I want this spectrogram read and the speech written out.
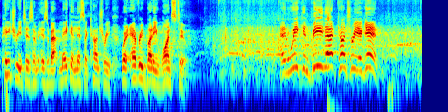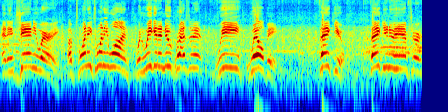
Patriotism is about making this a country where everybody wants to. And we can be that country again. And in January of 2021, when we get a new president, we will be. Thank you. Thank you, New Hampshire.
